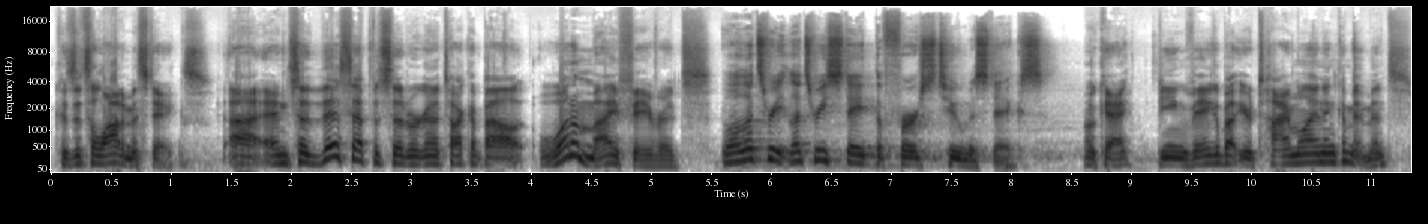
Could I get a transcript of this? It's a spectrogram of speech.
because it's a lot of mistakes. Uh, and so this episode, we're going to talk about one of my favorites. Well, let's re- let's restate the first two mistakes. Okay. Being vague about your timeline and commitments.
